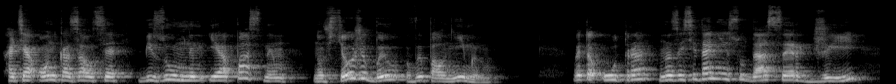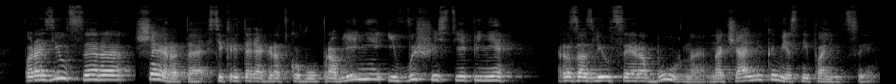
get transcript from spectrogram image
Хотя он казался безумным и опасным, но все же был выполнимым. В это утро на заседании суда сэр Джи поразил сэра Шерота, секретаря городского управления, и в высшей степени разозлил сэра Бурна, начальника местной полиции.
